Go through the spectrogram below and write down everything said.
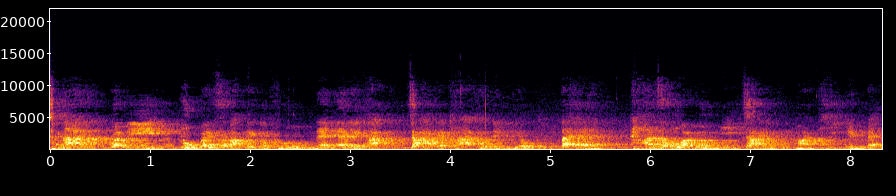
ฉะนั้นวันนี้หนูไปสมัครเรียนกับครูแน่ๆเลยค่ะจ่ายแค่ค่าเทอมอย่างเดียว แต่ถ้าสมมติว่าหนูมีใจมาที่ m b a c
